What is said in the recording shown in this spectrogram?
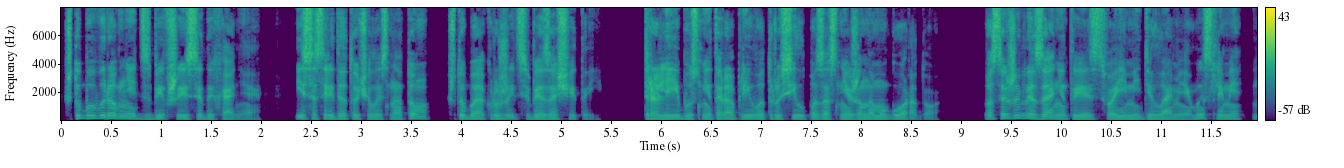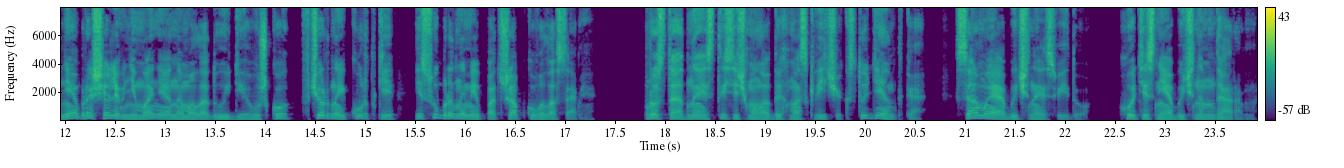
чтобы выровнять сбившееся дыхание, и сосредоточилась на том, чтобы окружить себя защитой. Троллейбус неторопливо трусил по заснеженному городу. Пассажиры, занятые своими делами и мыслями, не обращали внимания на молодую девушку в черной куртке и с убранными под шапку волосами. Просто одна из тысяч молодых москвичек, студентка, самая обычная с виду, хоть и с необычным даром.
